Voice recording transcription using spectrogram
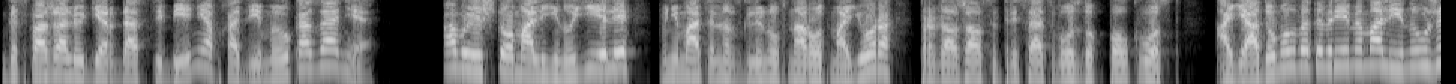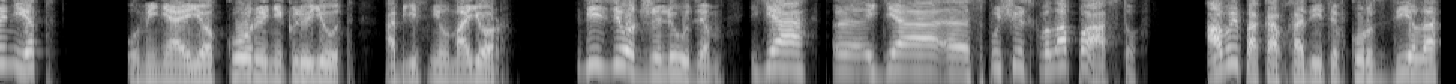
«Госпожа Люгер даст тебе необходимые указания». «А вы что, малину ели?» Внимательно взглянув на рот майора, продолжал сотрясать воздух полквост. «А я думал, в это время малины уже нет». «У меня ее куры не клюют», — объяснил майор. «Везет же людям! Я... Э, я э, спущусь к Волопасту, а вы пока входите в курс дела,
